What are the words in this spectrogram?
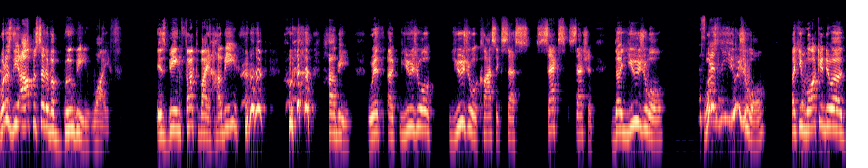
What is the opposite of a booby wife? Is being fucked by hubby, hubby with a usual usual classic sex sex session. The usual. What is the usual? Like you walk into a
